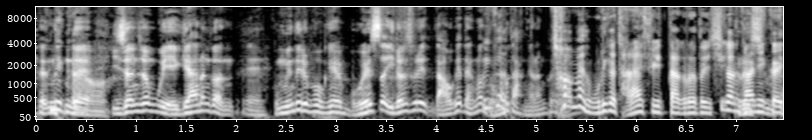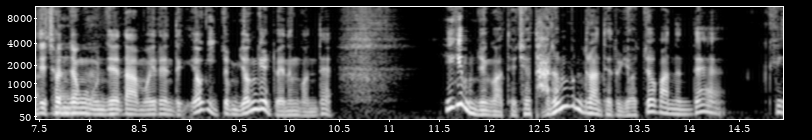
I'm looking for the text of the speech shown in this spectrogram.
됐는데 그러니까요. 이전 정부 얘기하는 건 네. 국민들이 보기에 뭐 했어 이런 소리 나오게 된건 그러니까 너무 당연한 거예요. 처음엔 우리가 잘할 수 있다 그러더니 시간 그렇습니다. 가니까 이제 전 정부 네, 네. 문제다 뭐 이랬는데 여기 좀 연결되는 건데 이게 문제인 것 같아요. 제가 다른 분들한테도 여쭤봤는데 그게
